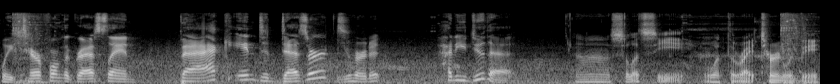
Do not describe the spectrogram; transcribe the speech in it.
Wait, terraform the grassland back into desert? You heard it. How do you do that? Uh, so let's see what the right turn would be.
